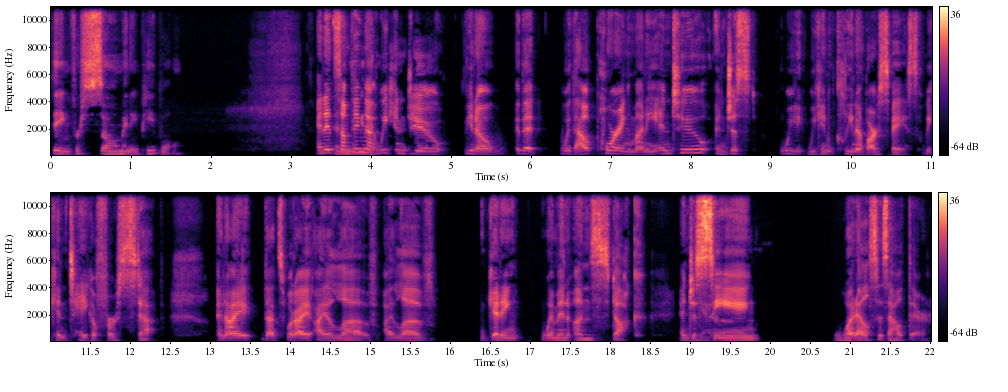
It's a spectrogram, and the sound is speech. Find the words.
thing for so many people. And it's and something that we can do, you know, that without pouring money into and just we we can clean up our space. We can take a first step. And I that's what I I love. I love getting women unstuck and just yeah. seeing what else is out there.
